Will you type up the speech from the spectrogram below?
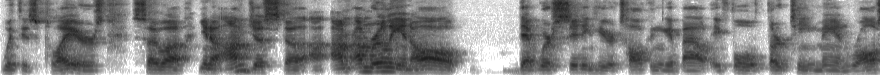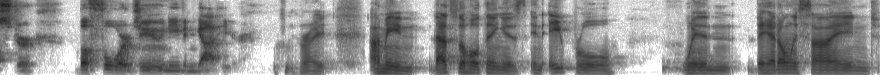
with his players. So uh, you know, I'm just uh, I'm I'm really in awe that we're sitting here talking about a full 13 man roster before June even got here. Right. I mean, that's the whole thing. Is in April when they had only signed,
